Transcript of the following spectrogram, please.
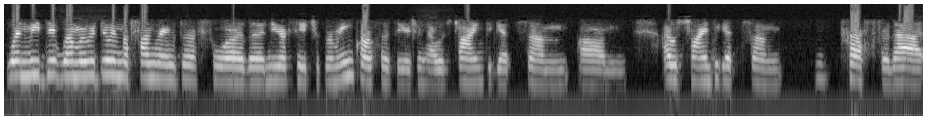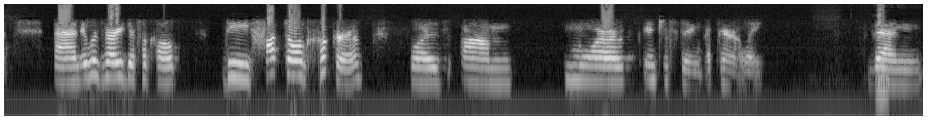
when we did when we were doing the fundraiser for the New York State Trooper Marine Corps Association, I was trying to get some. Um, I was trying to get some press for that, and it was very difficult. The hot dog hooker was um, more interesting, apparently, than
